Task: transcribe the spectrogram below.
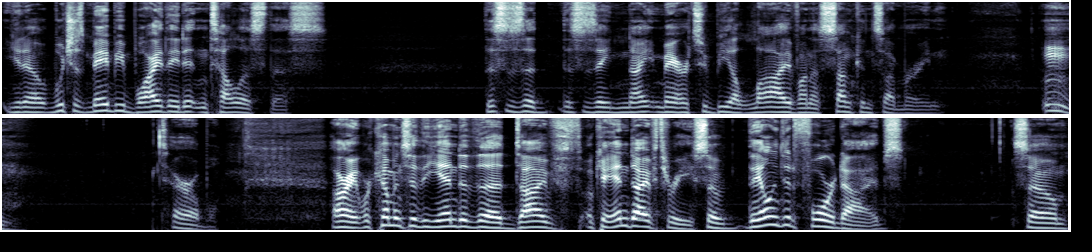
You know, which is maybe why they didn't tell us this. This is a this is a nightmare to be alive on a sunken submarine. Terrible. All right, we're coming to the end of the dive. Okay, end dive three. So they only did four dives. So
